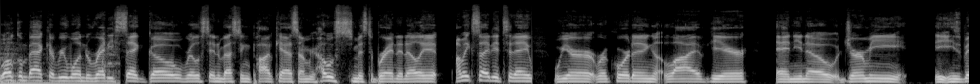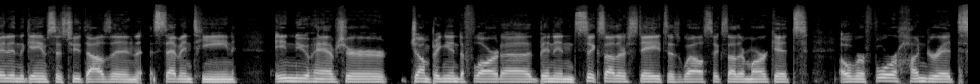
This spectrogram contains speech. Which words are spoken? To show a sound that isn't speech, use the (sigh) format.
Welcome back, everyone, to Ready, Set, Go Real Estate Investing Podcast. I'm your host, Mr. Brandon Elliott. I'm excited today. We are recording live here. And, you know, Jeremy, he's been in the game since 2017 in New Hampshire, jumping into Florida, been in six other states as well, six other markets, over 400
